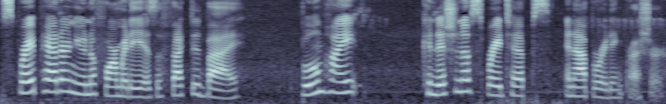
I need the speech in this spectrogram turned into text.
Spray pattern uniformity is affected by boom height, condition of spray tips, and operating pressure.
